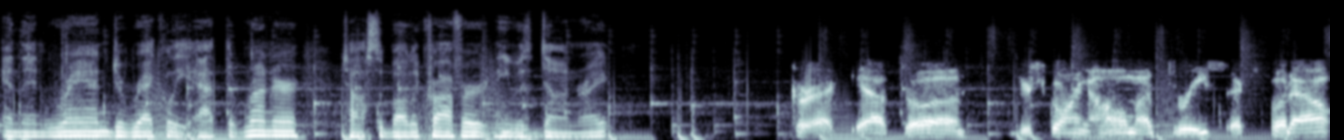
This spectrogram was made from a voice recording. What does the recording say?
and then ran directly at the runner, tossed the ball to Crawford, and he was done, right? Correct. Yeah. So uh, you're scoring a home a three six foot out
